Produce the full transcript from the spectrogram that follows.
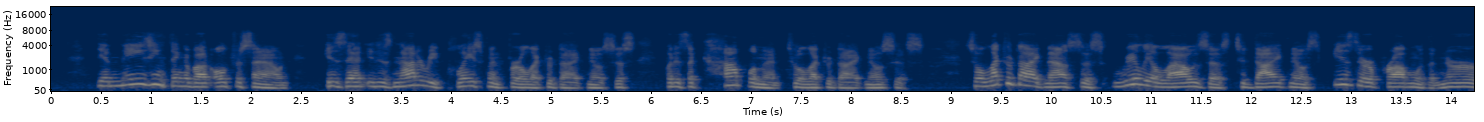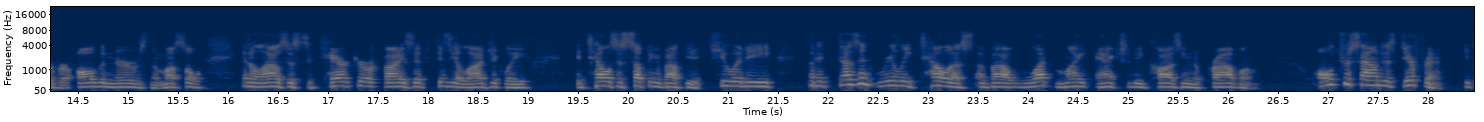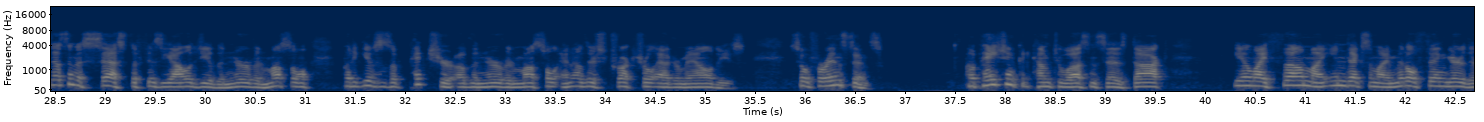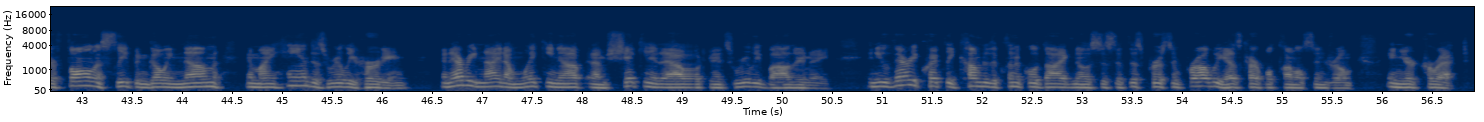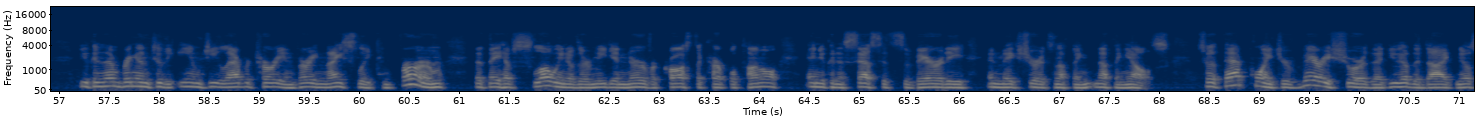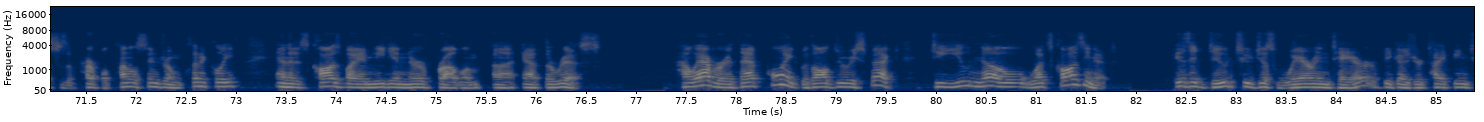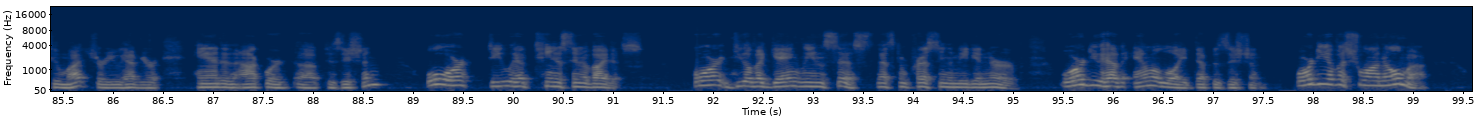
The amazing thing about ultrasound is that it is not a replacement for electrodiagnosis, but it's a complement to electrodiagnosis. So electrodiagnosis really allows us to diagnose, is there a problem with the nerve or all the nerves, the muscle? It allows us to characterize it physiologically. It tells us something about the acuity, but it doesn't really tell us about what might actually be causing the problem. Ultrasound is different. It doesn't assess the physiology of the nerve and muscle, but it gives us a picture of the nerve and muscle and other structural abnormalities. So for instance, a patient could come to us and says, Doc, you know, my thumb, my index, and my middle finger, they're falling asleep and going numb, and my hand is really hurting. And every night I'm waking up and I'm shaking it out, and it's really bothering me. And you very quickly come to the clinical diagnosis that this person probably has carpal tunnel syndrome, and you're correct. you can then bring them to the EMG laboratory and very nicely confirm that they have slowing of their median nerve across the carpal tunnel, and you can assess its severity and make sure it's nothing, nothing else. So at that point, you're very sure that you have the diagnosis of carpal tunnel syndrome clinically and that it's caused by a median nerve problem uh, at the wrist. However, at that point, with all due respect, do you know what's causing it? Is it due to just wear and tear because you're typing too much or you have your hand in an awkward uh, position? Or do you have tenosynovitis? Or do you have a ganglion cyst that's compressing the median nerve? Or do you have amyloid deposition? Or do you have a schwannoma?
